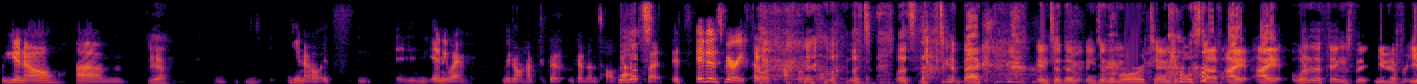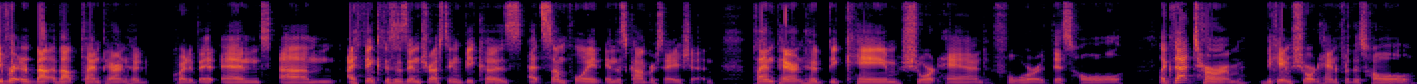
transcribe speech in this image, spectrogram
you know um yeah you know it's anyway we don't have to get, get into all well, that, but it's it is very philosophical. let's let's let's get back into the into the more tangible stuff. I I one of the things that you have you've written about about Planned Parenthood quite a bit, and um, I think this is interesting because at some point in this conversation, Planned Parenthood became shorthand for this whole like that term became shorthand for this whole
